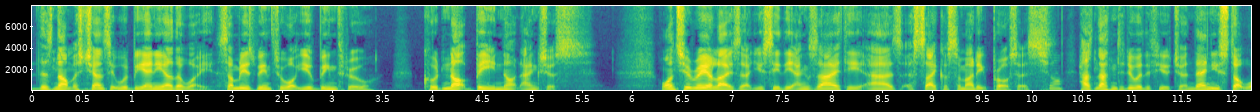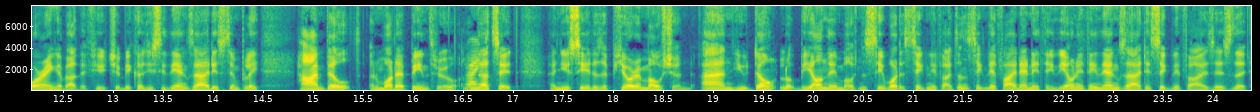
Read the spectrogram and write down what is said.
there's not much chance it would be any other way. Somebody who's been through what you've been through could not be not anxious. Once you realize that, you see the anxiety as a psychosomatic process. Sure. Has nothing to do with the future. And then you stop worrying about the future because you see the anxiety is simply how I'm built and what I've been through, Right. and that's it. And you see it as a pure emotion, and you don't look beyond the emotion to see what it signifies. It doesn't signify anything. The only thing the anxiety signifies is that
